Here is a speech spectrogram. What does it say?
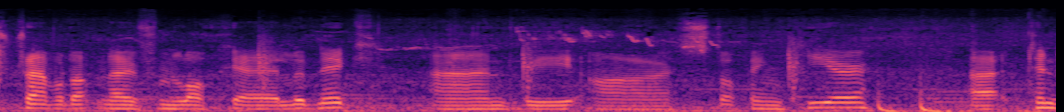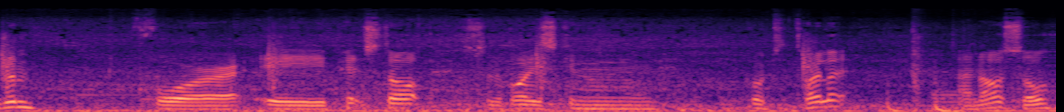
Just travelled up now from Loch uh, Lubnaig and we are stopping here at Tyndrum for a pit stop so the boys can go to the toilet and also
